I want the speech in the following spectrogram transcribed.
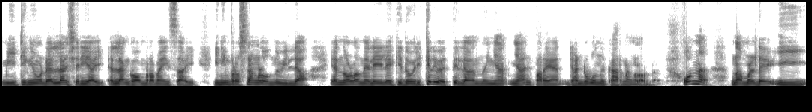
മീറ്റിംഗ് കൊണ്ട് എല്ലാം ശരിയായി എല്ലാം കോംപ്രമൈസ് ആയി ഇനിയും പ്രശ്നങ്ങളൊന്നുമില്ല എന്നുള്ള നിലയിലേക്ക് ഇത് ഒരിക്കലും എത്തില്ല എന്ന് ഞാൻ ഞാൻ പറയാൻ രണ്ട് മൂന്ന് കാരണങ്ങളുണ്ട്. ഒന്ന് നമ്മളുടെ ഈ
